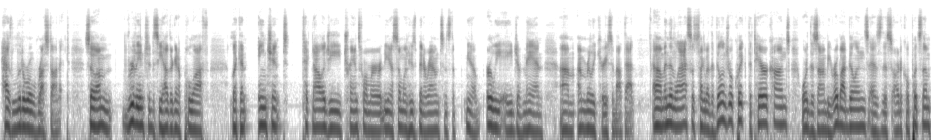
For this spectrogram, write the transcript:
has literal rust on it. So I'm really interested to see how they're going to pull off like an ancient technology transformer, you know, someone who's been around since the you know early age of man. Um, I'm really curious about that. Um, and then last, let's talk about the villains real quick. The Terrorcons, or the zombie robot villains, as this article puts them.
